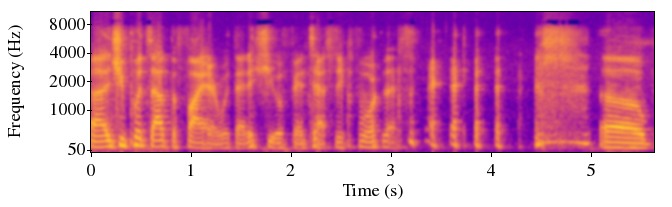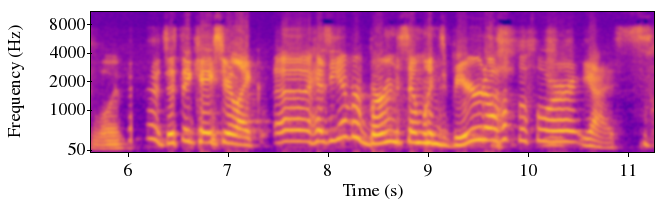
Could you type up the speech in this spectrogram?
Uh, and she puts out the fire with that issue of Fantastic Four. That's oh boy. Just in case you're like, uh, has he ever burned someone's beard off before? yes.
